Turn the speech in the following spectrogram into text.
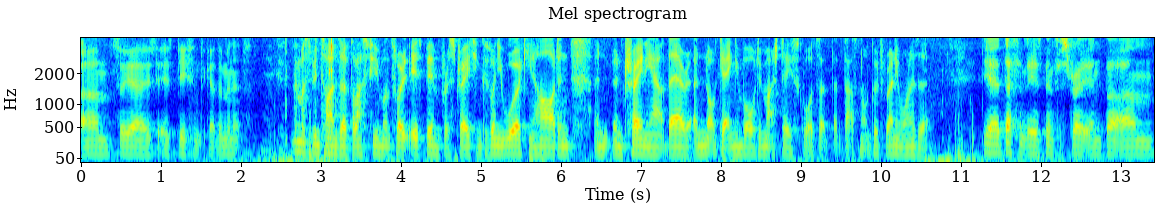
Um, so yeah, it's, it's decent to get the minutes there must have been times over the last few months where it's been frustrating because when you're working hard and, and, and training out there and not getting involved in match day squads, that, that, that's not good for anyone, is it? Yeah, definitely it's been frustrating, but um,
